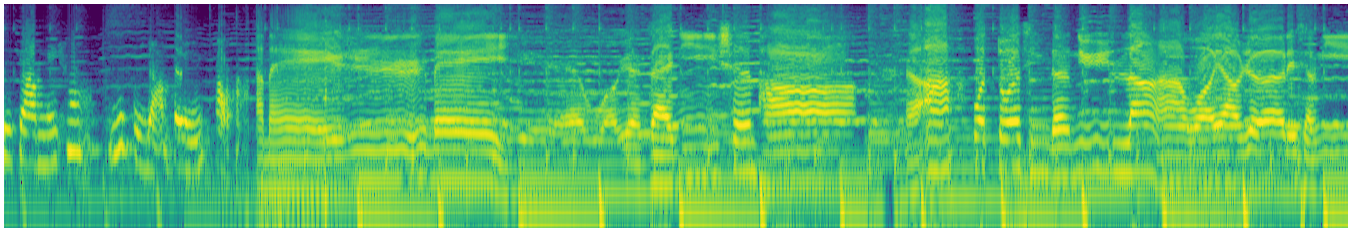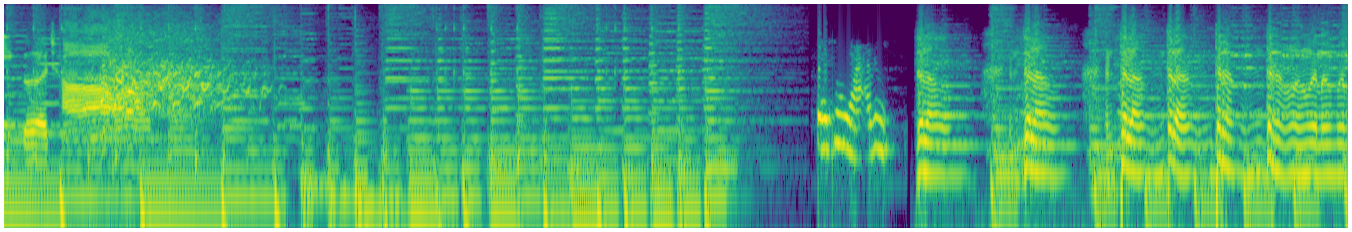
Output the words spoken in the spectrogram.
就像没穿衣服一样被人笑话。啊，每日每夜，我愿在你身旁。啊，我多情的女郎啊，我要热烈向你歌唱。在匈牙利，噔啷噔啷噔啷噔啷噔啷噔啷噔啷噔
